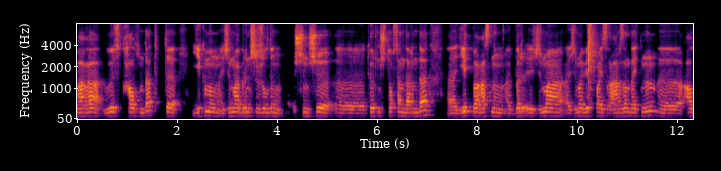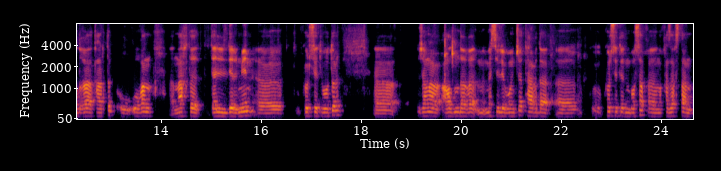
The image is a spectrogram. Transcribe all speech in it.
баға өз қалпында тіпті 2021 жылдың үшінші ы, төртінші тоқсандарында ы, ет бағасының бір жиырма жиырма бес пайызға арзандайтынын алдыға тартып оған нақты дәлелдермен көрсетіп отыр. Жаңа алдындағы мәселе бойынша тағы да көрсететін болсақ қазақстан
